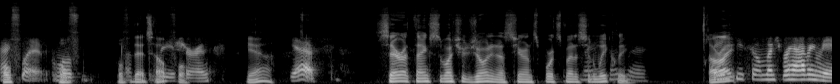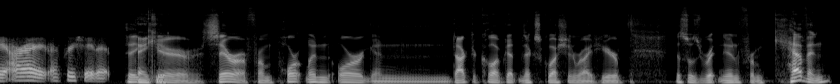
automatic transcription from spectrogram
excellent. Hope, well, hope, hopefully that's helpful. Yeah. Yes. Sarah, thanks so much for joining us here on Sports Medicine My Weekly. Pleasure. All Thank right. you so much for having me. All right. I appreciate it. Take Thank care. You. Sarah from Portland, Oregon. Dr. Cole, I've got the next question right here. This was written in from Kevin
